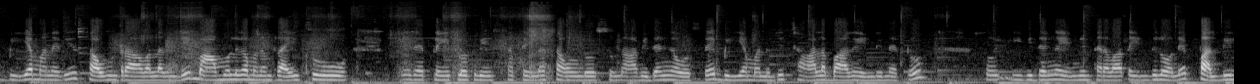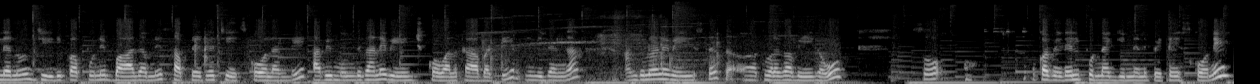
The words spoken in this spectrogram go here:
బియ్యం అనేది సౌండ్ రావాలండి. మామూలుగా మనం రైస్ ఏదైతే ప్లేట్లోకి వేసినప్పుడు ఎలా సౌండ్ వస్తుందో ఆ విధంగా వస్తే బియ్యం అనేది చాలా బాగా ఎండినట్టు. సో ఈ విధంగా ఎండిన తర్వాత ఇందులోనే పల్లీలను జీడిపప్పుని బాదంని సపరేట్గా చేసుకోవాలండి. అవి ముందుగానే వేయించుకోవాలి కాబట్టి ఈ విధంగా అందులోనే వేయిస్తే త్వరగా వేగవు. సో ఒక వెడల్పున్న గిన్నెని పెట్టేసుకొని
